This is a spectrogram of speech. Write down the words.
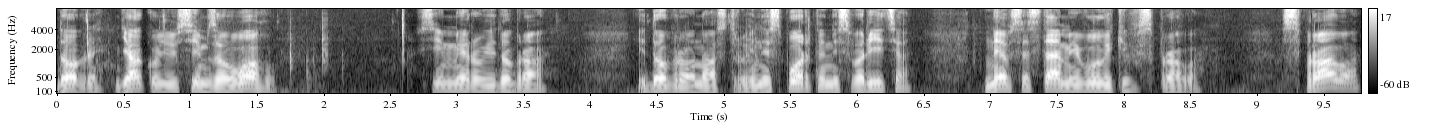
Добре, дякую всім за увагу. Всім миру і добра і доброго настрою. Не спорте, не сваріться. Не в системі вуликів справа. Справа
